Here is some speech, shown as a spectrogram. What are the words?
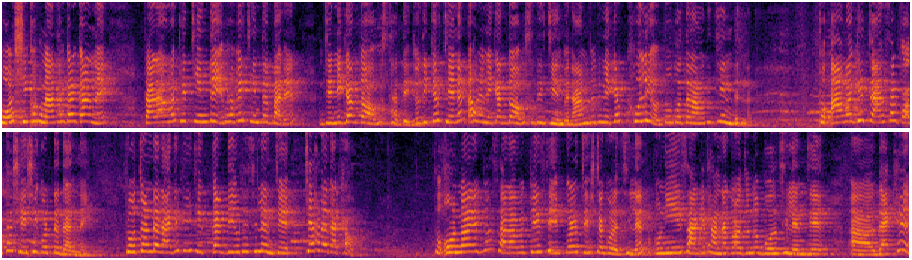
কোর্স শিক্ষক না থাকার কারণে তারা আমাকে চিনতে, এভাবেই চিনতে পারেন। যে নিকাব দেওয়া অবস্থাতে। যদি কেউ চেনে, তাহলে নিকাব দেওয়া অবস্থাতেই চিনবেন আমি যদি নিকাব খুলিও, তবুও তারা আমাকে চিনবেন না। তো আমাকে চান্সার কথা শেষই করতে দেন নাই। প্রচণ্ড রাগে তিনি চিৎকার দিয়ে উঠেছিলেন যে, চেহারা দেখাও। তো ওনার একজন স্যার আমাকে সেভ করার চেষ্টা করেছিলেন। উনি স্যারকে ঠান্ডা করার জন্য বলছিলেন যে দেখেন,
